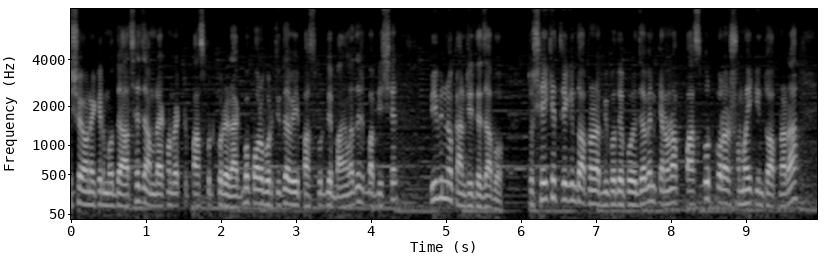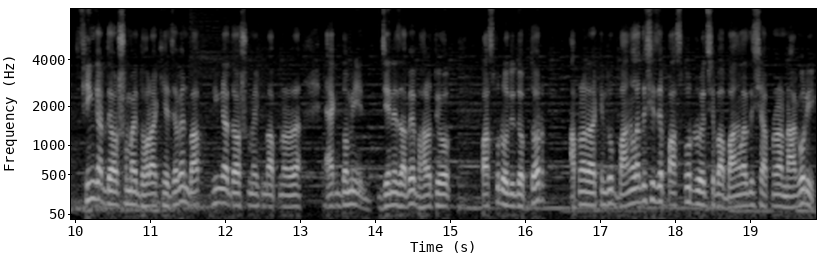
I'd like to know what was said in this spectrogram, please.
বিষয় অনেকের মধ্যে আছে যে আমরা এখন একটা পাসপোর্ট করে রাখব, পরবর্তীতে এই পাসপোর্ট দিয়ে বাংলাদেশ বা বিশ্বের বিভিন্ন কান্ট্রিতে যাব। তো সেই ক্ষেত্রে কিন্তু আপনারা বিপদে পড়ে যাবেন, কেননা পাসপোর্ট করার সময় কিন্তু আপনারা ফিঙ্গার দেওয়ার সময় ধরা খেয়ে যাবেন বা ফিঙ্গার দেওয়ার সময় কিন্তু আপনারা একদমই জেনে যাবে ভারতীয় পাসপোর্ট অধিদপ্তর। আপনারা কিন্তু বাংলাদেশি যে পাসপোর্ট রয়েছে বা বাংলাদেশে আপনারা নাগরিক,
